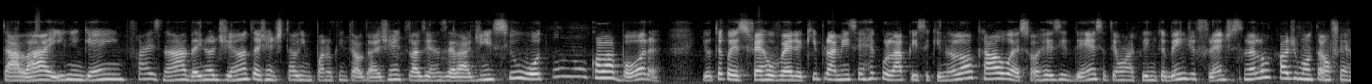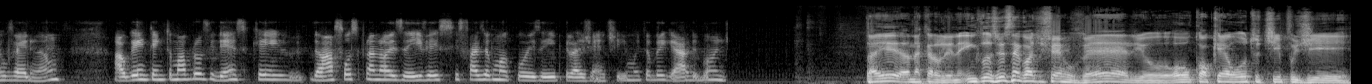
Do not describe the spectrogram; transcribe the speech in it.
tá lá e ninguém faz nada. Aí não adianta a gente estar tá limpando o quintal da gente, trazendo zeladinho, se o outro não, não, colabora. E outra coisa, esse ferro velho aqui, para mim, isso é irregular, porque isso aqui não é local, é só residência, tem uma clínica bem de frente, isso não é local de montar um ferro velho, não. Alguém tem que tomar providência, que dá uma força para nós aí, ver se faz alguma coisa aí pela gente. E muito obrigado e bom dia. Tá aí, Ana Carolina. Inclusive esse negócio de ferro velho ou qualquer outro tipo de,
